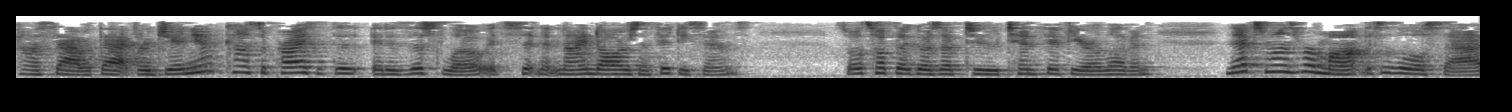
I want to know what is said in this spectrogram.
kind of sad with that. Virginia, kind of surprised that it is this low. It's sitting at nine dollars and fifty cents. So let's hope that goes up to ten fifty or eleven. Next one's Vermont. This is a little sad.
